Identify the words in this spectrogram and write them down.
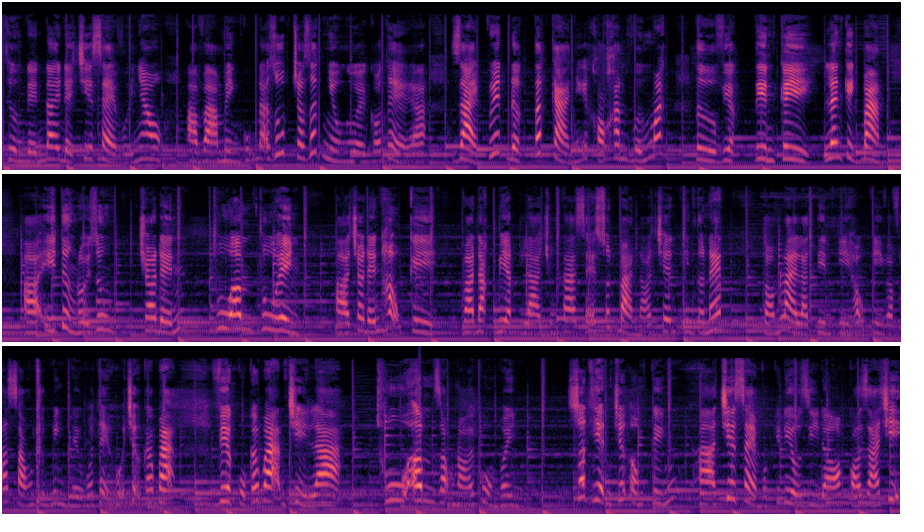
thường đến đây để chia sẻ với nhau. À, và mình cũng đã giúp cho rất nhiều người có thể à, giải quyết được tất cả những cái khó khăn vướng mắc từ việc tiền kỳ lên kịch bản à, ý tưởng nội dung cho đến thu âm thu hình à, cho đến hậu kỳ. Và đặc biệt là chúng ta sẽ xuất bản nó trên internet tóm lại là tiền kỳ hậu kỳ và phát sóng chúng mình đều có thể hỗ trợ các bạn việc của các bạn chỉ là thu âm giọng nói của mình xuất hiện trước ống kính à, chia sẻ một cái điều gì đó có giá trị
